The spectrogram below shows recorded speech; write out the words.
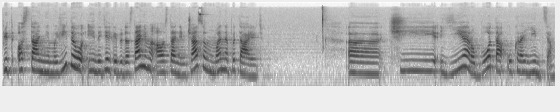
Під останніми відео, і не тільки під останніми, а останнім часом мене питають, е, чи є робота українцям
